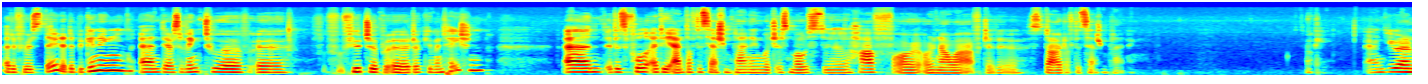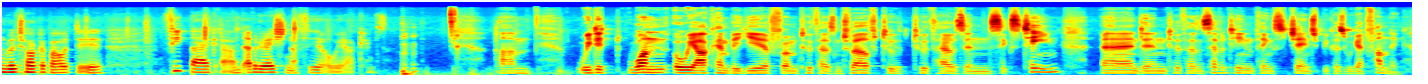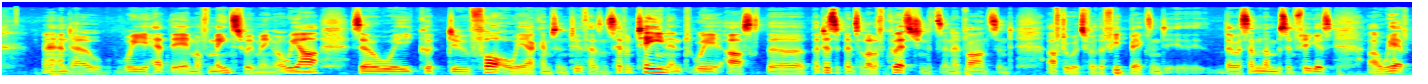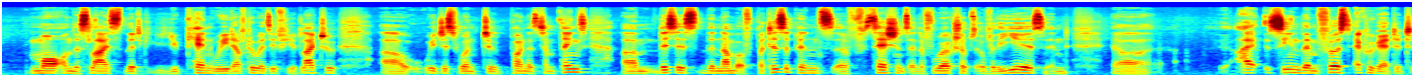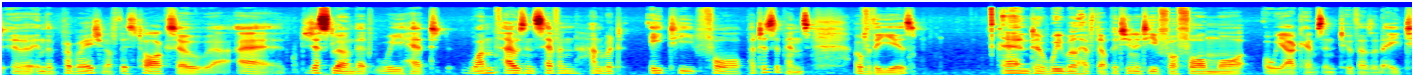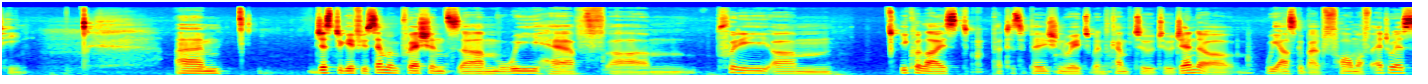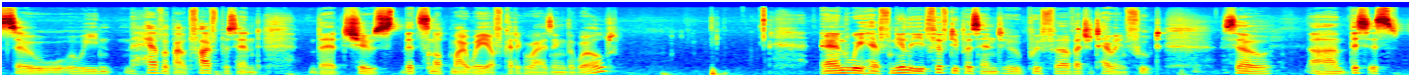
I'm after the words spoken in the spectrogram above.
at the first date at the beginning, and there's a link to a, future documentation. and it is full at the end of the session planning, which is most uh, half or, or an hour after the start of the session planning. Okay, and Joran will talk about the feedback and evaluation of the OER camps. Mm -hmm. Um, we did one OER camp a year from 2012 to 2016, and in 2017 things changed because we got funding and uh, we had the aim of mainstreaming OER. So we could do four OER camps in 2017, and we asked the participants a lot of questions in advance and afterwards for the feedbacks. And uh, there were some numbers and figures. Uh, we have more on the slides that you can read afterwards if you'd like to. Uh, we just want to point out some things. Um, this is the number of participants, of sessions, and of workshops over the years, and uh, I seen them first aggregated uh, in the preparation of this talk, so uh, I just learned that we had 1,784 participants over the years, and uh, we will have the opportunity for four more OER camps in 2018. Um, just to give you some impressions, um, we have um, pretty um, equalized participation rates when it comes to, to gender. Or we ask about form of address, so we have about 5% that shows that's not my way of categorizing the world. And we have nearly 50% who prefer vegetarian food. So uh, this is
